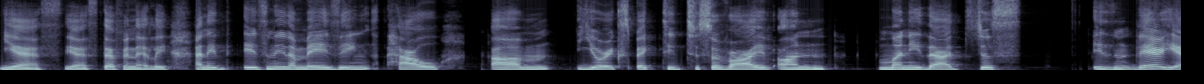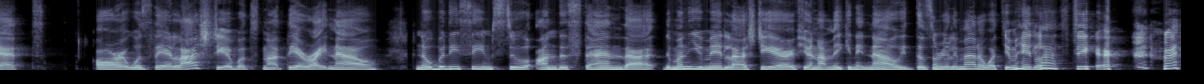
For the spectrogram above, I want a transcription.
Yes, yes, definitely. And it isn't it amazing how um you're expected to survive on money that just isn't there yet or was there last year but it's not there right now. Nobody seems to understand that the money you made last year, if you're not making it now, it doesn't really matter what you made last year. Right?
